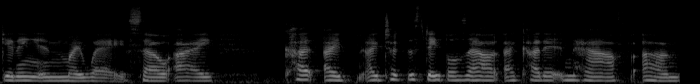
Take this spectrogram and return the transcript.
getting in my way. So I cut, I, I took the staples out, I cut it in half, um,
